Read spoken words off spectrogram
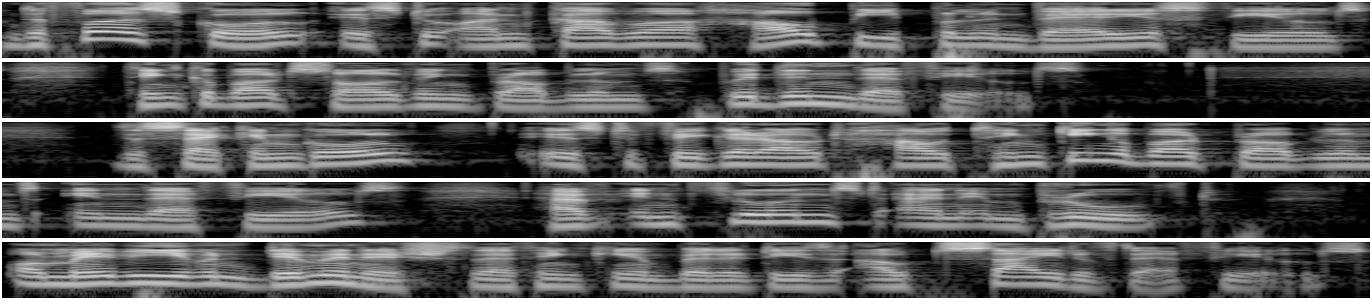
The first goal is to uncover how people in various fields think about solving problems within their fields. The second goal is to figure out how thinking about problems in their fields have influenced and improved, or maybe even diminished their thinking abilities outside of their fields.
